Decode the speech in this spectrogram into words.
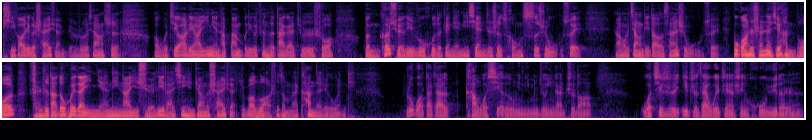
提高这个筛选。比如说像是，呃，我记得二零二一年他颁布的一个政策，大概就是说，本科学历入户的这年龄限制是从四十五岁。然后降低到了三十五岁，不光是深圳，其实很多城市它都会在以年龄啊、以学历来进行这样的筛选。就不知道陆老师怎么来看待这个问题？如果大家看我写的东西，你们就应该知道，我其实一直在为这件事情呼吁的人，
